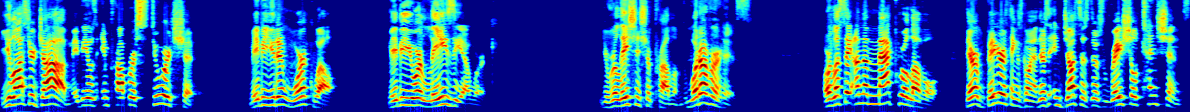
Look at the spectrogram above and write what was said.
You lost your job. Maybe it was improper stewardship. Maybe you didn't work well. Maybe you were lazy at work. Your relationship problems, whatever it is. Or let's say on the macro level, there are bigger things going on. There's injustice, there's racial tensions,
